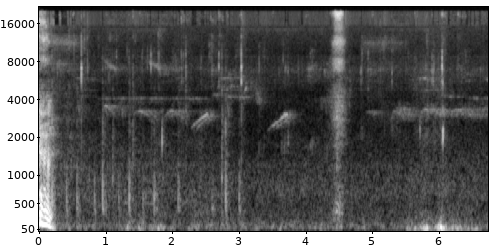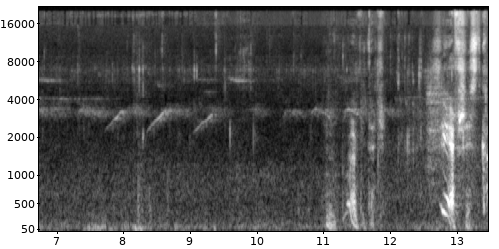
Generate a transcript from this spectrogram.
No, Zje wszystko.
